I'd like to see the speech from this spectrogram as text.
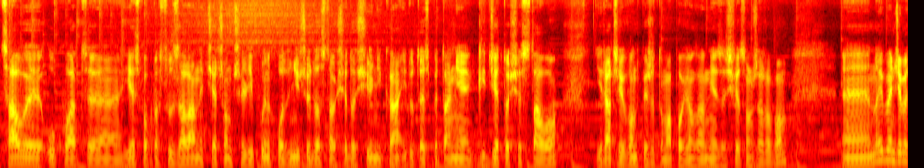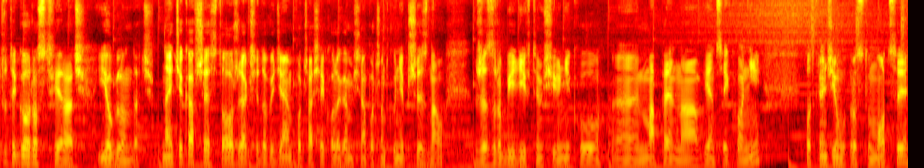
Cały układ e, jest po prostu zalany cieczą, czyli płyn chłodniczy dostał się do silnika i tutaj jest pytanie, gdzie to się stało i raczej wątpię, że to ma powiązanie ze świecą żarową. E, No i będziemy tutaj go roztwierać i oglądać. Najciekawsze jest to, że jak się dowiedziałem po czasie, kolega mi się na początku nie przyznał, że zrobili w tym silniku e, mapę na więcej koni. Podkręcił po prostu mocy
